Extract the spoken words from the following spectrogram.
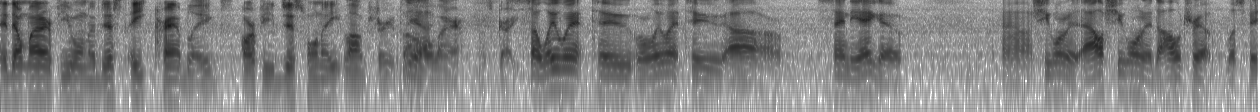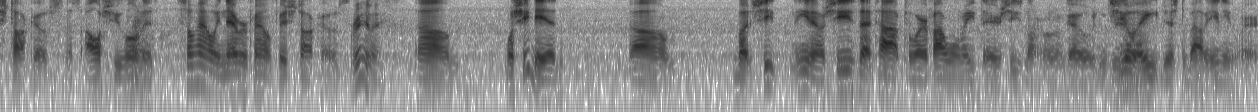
It don't matter if you want to just eat crab legs or if you just want to eat lobster. It's Yeah. all there. That's great. so we went to when we went to uh, san diego uh, she wanted all she wanted the whole trip was fish tacos. That's all she wanted. Somehow we never found fish tacos. Really? um, well she did. Um, but she you know she's that type to where if i want to eat there she's not going to go. And she'll eat just about anywhere.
